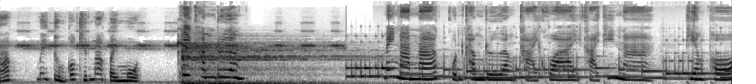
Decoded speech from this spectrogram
นัก ไม่ตื่มก็คิดมากไปหมด พี่คำเรือง ไม่นานนักขุนคำเรือง ขายควาย ขายที่นา เพียงเพราะ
